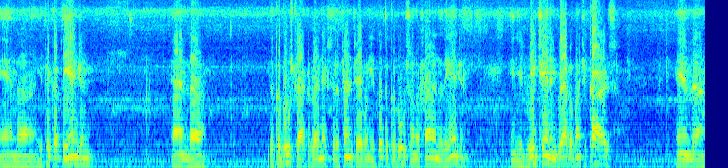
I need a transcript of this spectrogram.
And uh, you pick up the engine and uh, the caboose track is right next to the turntable, and you'd put the caboose on the front end of the engine. and you'd reach in and grab a bunch of cars, and uh,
